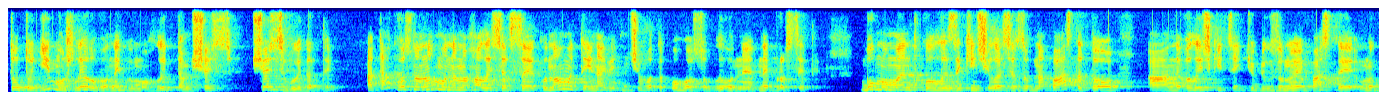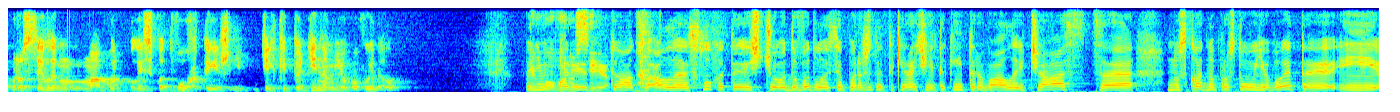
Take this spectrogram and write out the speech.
то тоді можливо вони би могли б там щось, щось видати. А так в основному намагалися все економити і навіть нічого такого особливо не, не просити. Був момент, коли закінчилася зубна паста, то а, невеличкий цей тюбік зубної пасти ми просили, мабуть, близько двох тижнів. Тільки тоді нам його видали. Пані Типова Росія. так, але слухати, що доводилося пережити такі речі і такий тривалий час, це ну складно просто уявити. І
